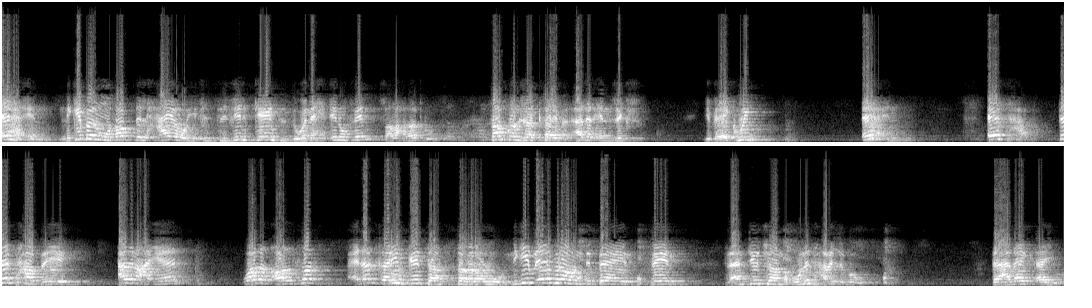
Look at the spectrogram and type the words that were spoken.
احقن. نجيب المضاد الحيوي في ال severe cases ونحقنه فين؟ سؤال حضراتكم. subconjunctival ادي ال injection يبقى اكوي. احقن. اسحب. تسحب إيه؟ ادي العيان ولا ال ulcer علاج غريب جدا هتستغربوه نجيب ابره وندبها إيه فين؟ في ال anterior chamber ونسحب اللي جوه. ده علاج أيوه.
